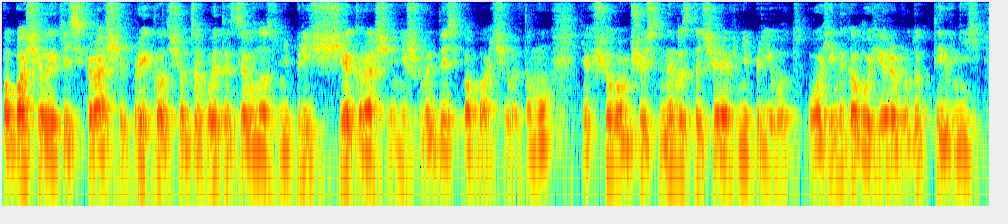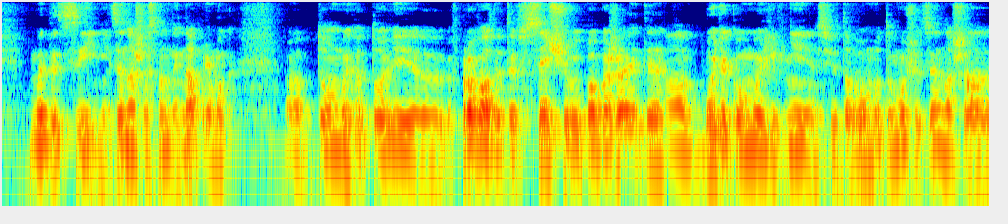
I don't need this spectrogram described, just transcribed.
побачили якийсь кращий приклад, щоб зробити це у нас в Дніпрі ще краще, ніж ви десь побачили. Тому, якщо вам щось не вистачає в Дніпрі, от по гінекології, репродуктивній медицині, це наш основний напрямок. е, То ми готові е, впровадити все, що ви побажаєте на будь-якому рівні світовому, тому що це наша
